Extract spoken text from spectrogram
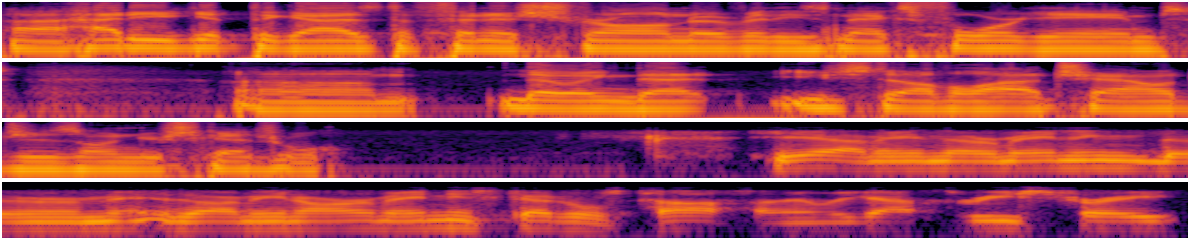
uh, how do you get the guys to finish strong over these next four games? Um, knowing that you still have a lot of challenges on your schedule? Yeah, I mean the remaining the I mean our remaining schedule is tough. I mean we got three straight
